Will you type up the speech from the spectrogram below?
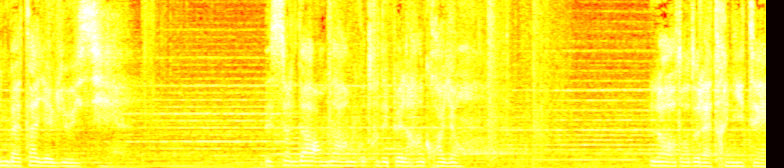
Une bataille a eu lieu ici. Des soldats en armes contre des pèlerins croyants. L'ordre de la Trinité.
